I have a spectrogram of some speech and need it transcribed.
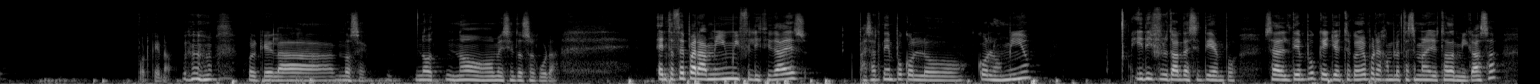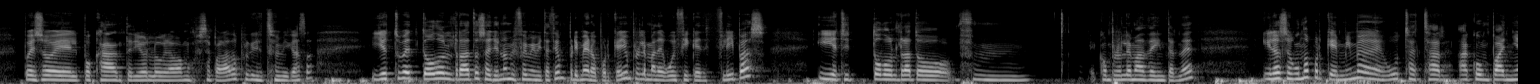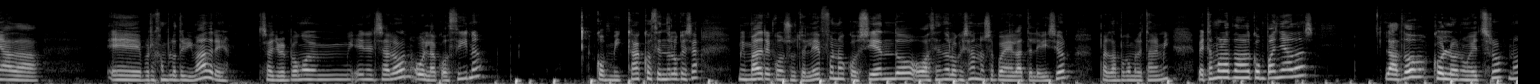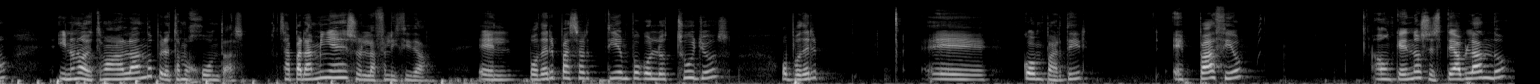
¿Por qué no? Porque la... no sé, no, no me siento segura. Entonces para mí mi felicidad es pasar tiempo con, los con los míos y disfrutar de ese tiempo. O sea, el tiempo que yo esté con ellos, por ejemplo, esta semana yo he estado en mi casa, pues eso el podcast anterior lo grabamos separados porque yo estuve en mi casa. Y yo estuve todo el rato, o sea, yo no me fui a mi habitación, primero porque hay un problema de wifi que flipas y estoy todo el rato mm, con problemas de internet. Y lo segundo porque a mí me gusta estar acompañada, eh, por ejemplo, de mi madre. O sea, yo me pongo en, en el salón o en la cocina con mis cascos, haciendo lo que sea, mi madre con su teléfono, cosiendo o haciendo lo que sea, no se pone en la televisión, para tampoco molestar a mí. Estamos las dos acompañadas, las dos con lo nuestro, ¿no? Y no nos estamos hablando, pero estamos juntas. O sea, para mí eso es la felicidad. El poder pasar tiempo con los tuyos o poder eh, compartir espacio, aunque no se esté hablando,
